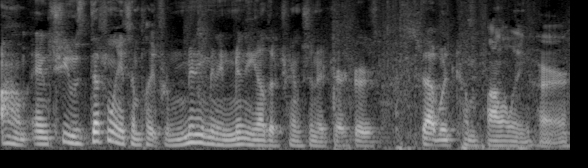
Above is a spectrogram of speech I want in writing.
Um, and she was definitely a template for many, many, many other transgender characters that would come following her.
